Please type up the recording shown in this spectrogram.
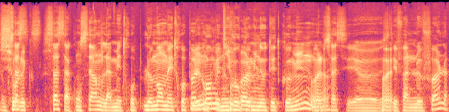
Donc sur ça, le- ça, ça concerne la métro... le Mans Métropole, Le donc Mans le niveau Métropole. communauté de communes. Donc Voilà. ça, c'est Ouais. Stéphane Le Foll.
